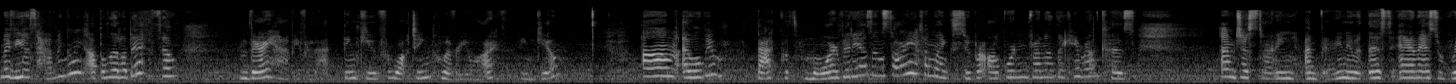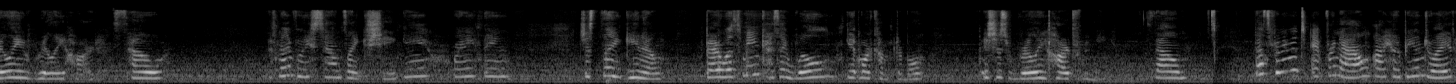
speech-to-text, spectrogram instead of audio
my views have been going up a little bit, so I'm very happy for that. Thank you for watching, whoever you are. Thank you. Um, I will be back with more videos. I'm sorry if I'm like super awkward in front of the camera because I'm just starting, I'm very new at this, and it's really, really hard. So, if my voice sounds like shaky or anything, just like, you know, bear with me because I will get more comfortable. It's just really hard for me. So, that's pretty much it for now. I hope you enjoyed,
